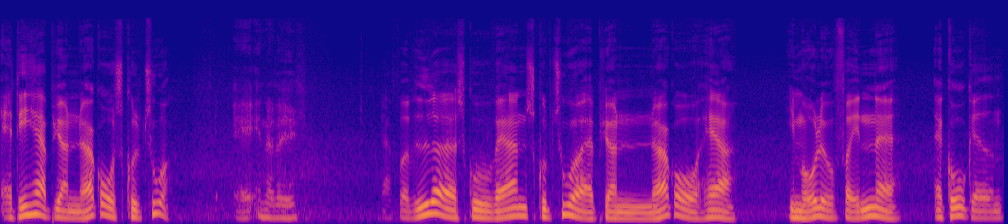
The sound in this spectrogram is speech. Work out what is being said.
Er det her Bjørn Nørgaards skulptur? Jeg aner det ikke. Jeg har fået at vide, at der skulle være en skulptur af Bjørn Nørgaard her i Måløv for enden af, af gågaden.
